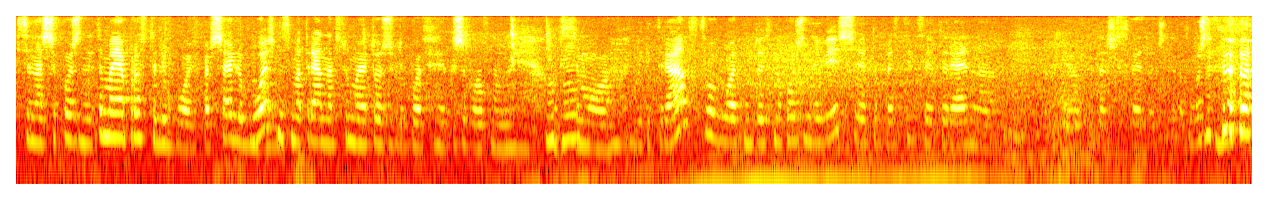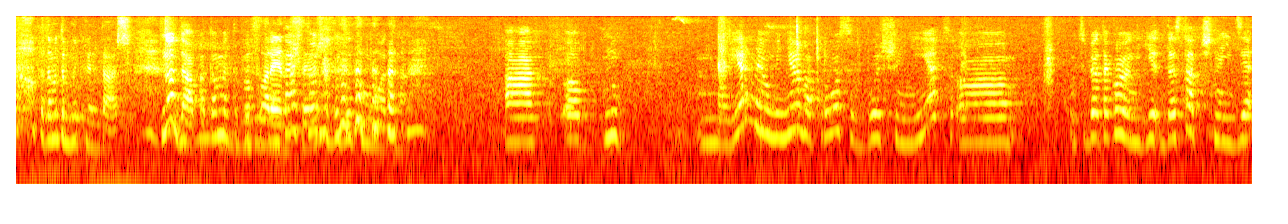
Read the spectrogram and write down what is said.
все наши кожаные, это моя просто любовь, большая любовь, несмотря на всю мою тоже любовь к животным и ко всему вегетарианству, вот, ну, то есть, но кожаные вещи, это, простите, это реально, я даже своей дочери, возможно, потом это будет винтаж. Ну да, потом это будет Флоренции. винтаж, тоже будет модно. А, а, ну, наверное, у меня вопросов больше нет. У тебя такой он достаточно еди-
